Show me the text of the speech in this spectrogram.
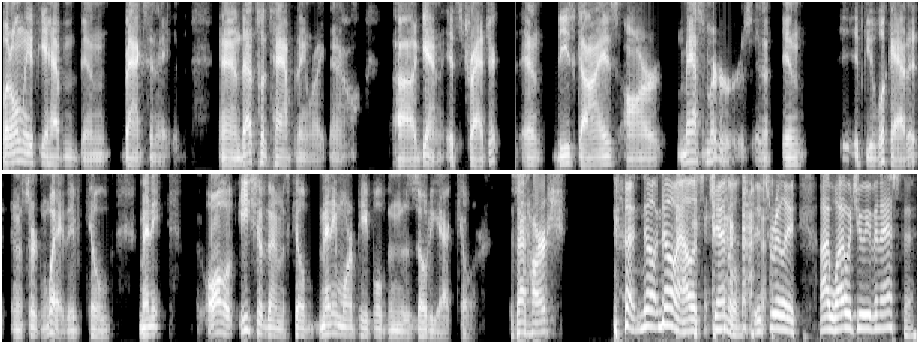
but only if you haven't been vaccinated. And that's what's happening right now. Uh, again, it's tragic. And these guys are mass murderers in, in if you look at it in a certain way. They've killed many, all of, each of them has killed many more people than the Zodiac killer. Is that harsh? no, no, Al, it's gentle. it's really, I, why would you even ask that?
